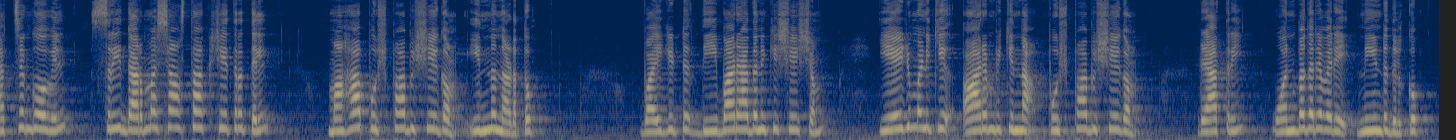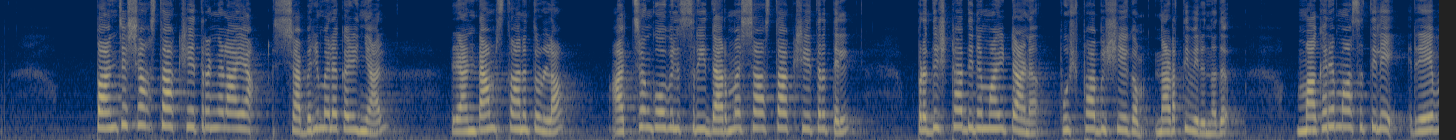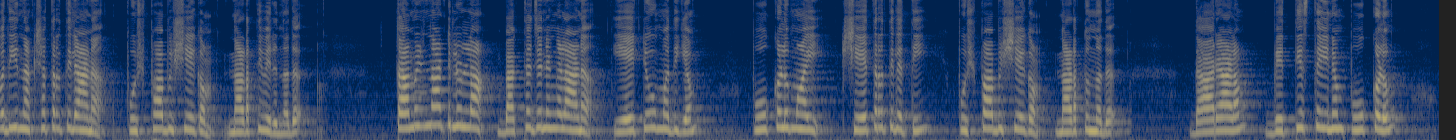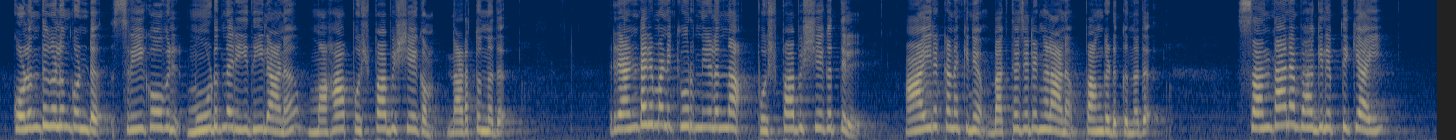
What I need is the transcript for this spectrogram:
അച്ചൻകോവിൽ ശ്രീ ധർമ്മശാസ്ത ക്ഷേത്രത്തിൽ മഹാപുഷ്പാഭിഷേകം ഇന്ന് നടത്തും. വൈകിട്ട് ദീപാരാധനയ്ക്ക് ശേഷം മണിക്ക് ആരംഭിക്കുന്ന പുഷ്പാഭിഷേകം രാത്രി ഒൻപതര വരെ നീണ്ടു നിൽക്കും. പഞ്ചശാസ്താ ക്ഷേത്രങ്ങളായ ശബരിമല കഴിഞ്ഞാൽ രണ്ടാം സ്ഥാനത്തുള്ള അച്ചൻകോവിൽ ശ്രീ ധർമ്മശാസ്താ ക്ഷേത്രത്തിൽ പ്രതിഷ്ഠാ ദിനമായിട്ടാണ് പുഷ്പാഭിഷേകം നടത്തിവരുന്നത്. മകരമാസത്തിലെ രേവതി നക്ഷത്രത്തിലാണ് പുഷ്പാഭിഷേകം നടത്തിവരുന്നത്. തമിഴ്നാട്ടിലുള്ള ഭക്തജനങ്ങളാണ് ഏറ്റവുമധികം പൂക്കളുമായി ക്ഷേത്രത്തിലെത്തി പുഷ്പാഭിഷേകം നടത്തുന്നത്. ധാരാളം വ്യത്യസ്ത ഇനം പൂക്കളും കൊളുന്തുകളും കൊണ്ട് ശ്രീകോവിൽ മൂടുന്ന രീതിയിലാണ് മഹാപുഷ്പാഭിഷേകം നടത്തുന്നത്. രണ്ടര മണിക്കൂർ നീളുന്ന പുഷ്പാഭിഷേകത്തിൽ ആയിരക്കണക്കിന് ഭക്തജനങ്ങളാണ് പങ്കെടുക്കുന്നത്. സന്താന ഭാഗ്യലബ്ധിക്കായി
